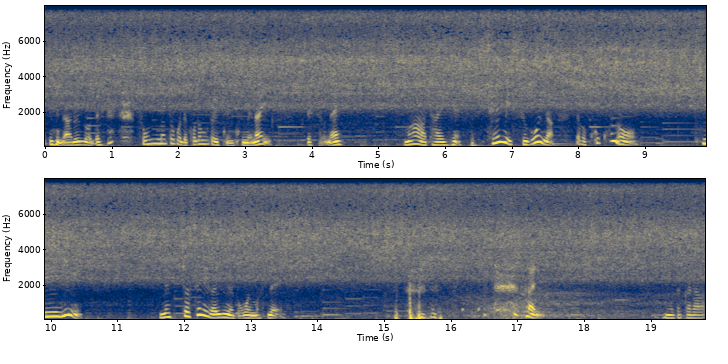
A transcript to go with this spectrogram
所になるのでそんなとこで子供と一緒に住めないですよね。まあ大変。セミすごいな。やっぱここの木にめっちゃセミがいるんやと思いますね。はい。もうだから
